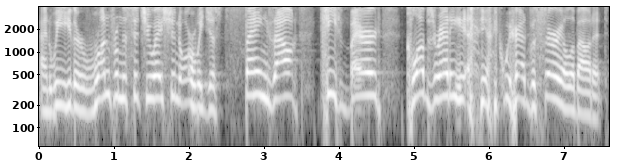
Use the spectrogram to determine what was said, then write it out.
and we either run from the situation or we just fangs out, teeth bared, clubs ready, like we're adversarial about it.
